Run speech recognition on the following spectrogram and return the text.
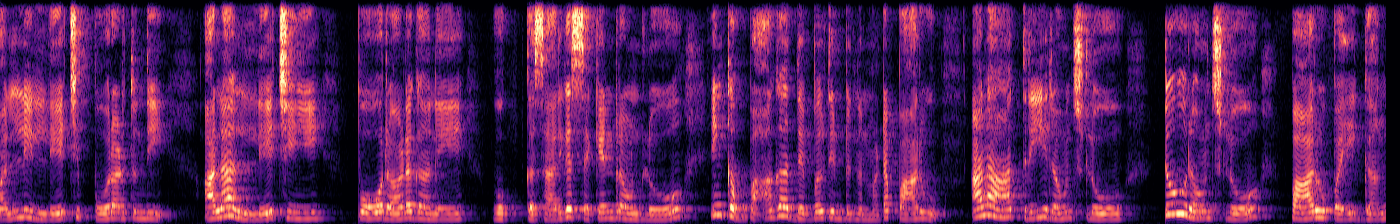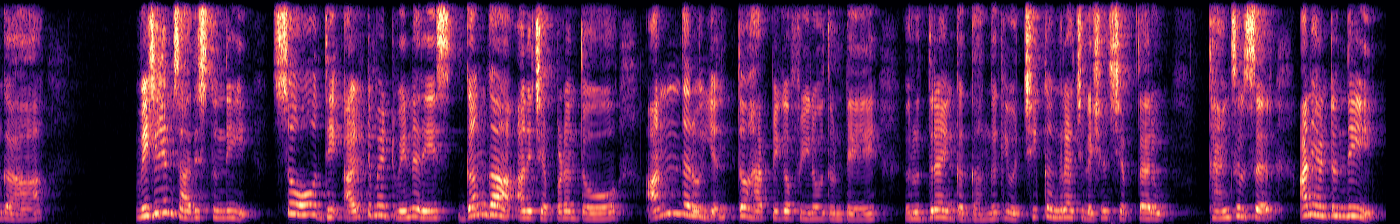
మళ్ళీ లేచి పోరాడుతుంది. అలా లేచి పోరాడగానే ఒక్కసారిగా సెకండ్ రౌండ్లో ఇంకా బాగా దెబ్బలు తింటుందన్నమాట పారు. అలా త్రీ రౌండ్స్లో టూ రౌండ్స్లో పారుపై గంగ విజయం సాధిస్తుంది. So the ultimate winner is Ganga అని చెప్పడంతో అందరూ ఎంతో హ్యాపీగా ఫీల్ అవుతుంటే రుద్ర ఇంకా గంగకి వచ్చి కంగ్రాచులేషన్స్ చెప్తారు. థ్యాంక్స్ సార్ అని అంటుంది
